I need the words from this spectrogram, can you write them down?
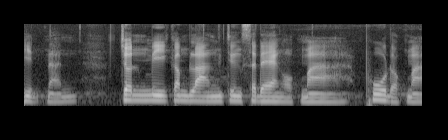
ผิดนั้น จนมีกำลังจึงแสดงออกมา พูดออกมา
